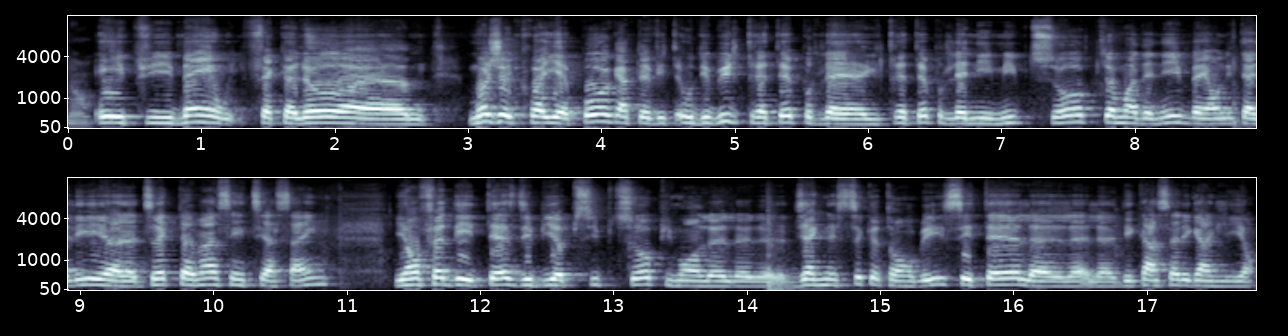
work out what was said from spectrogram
non. Et puis, ben oui. Fait que là, moi, je le croyais pas. Au début, il traitait pour de traitait pour l'anémie tout ça. Puis à un moment donné, ben, on est allé euh, directement à Saint-Hyacinthe. Ils ont fait des tests, des biopsies, tout ça, puis mon, le, diagnostic est tombé. C'était des cancers des ganglions.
